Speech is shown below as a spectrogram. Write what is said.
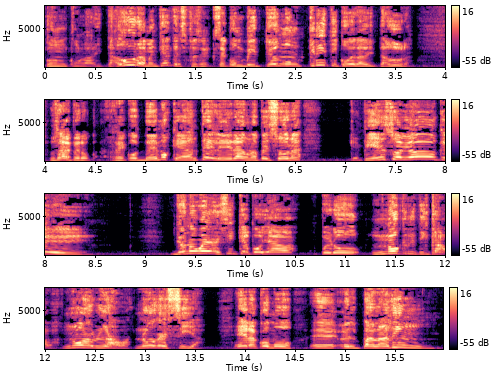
con, la dictadura, ¿me entiendes? Se, se, convirtió en un crítico de la dictadura. O sea, pero recordemos que antes él era una persona que pienso yo que yo no voy a decir que apoyaba, pero no criticaba, no hablaba, no decía. Era como eh, el paladín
